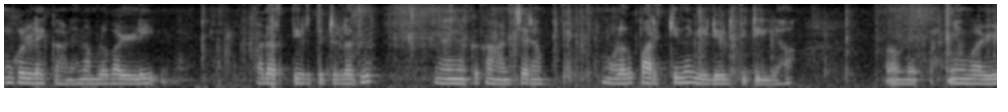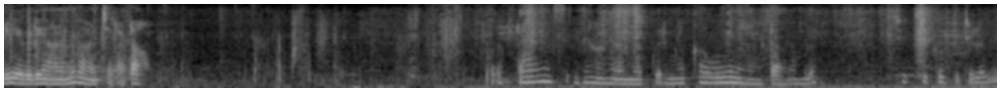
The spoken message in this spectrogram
മുകളിലേക്കാണ് നമ്മൾ വള്ളി പടർത്തിയെടുത്തിട്ടുള്ളത്. ഞാൻ നിങ്ങൾക്ക് കാണിച്ചു തരാം. മുളക് പറിക്കുന്ന വീഡിയോ എടുത്തിട്ടില്ല. അതുകൊണ്ട് ഞാൻ വള്ളി എവിടെയാണെന്ന് കാണിച്ചു തരാം കേട്ടോ ഫ്രണ്ട്സ് ഇതാണ് നമ്മൾ കുരുമുളക് കവുങ്ങിനാണ് കേട്ടോ നമ്മൾ ചുറ്റിക്കൊത്തിട്ടുള്ളത്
